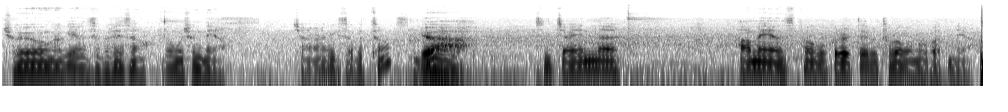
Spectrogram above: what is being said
조용하게 연습을 해서 너무 좋네요. 자, 여기서부터. 이야, 진짜 옛날 밤에 연습하고 그럴 때로 돌아간 것 같네요.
